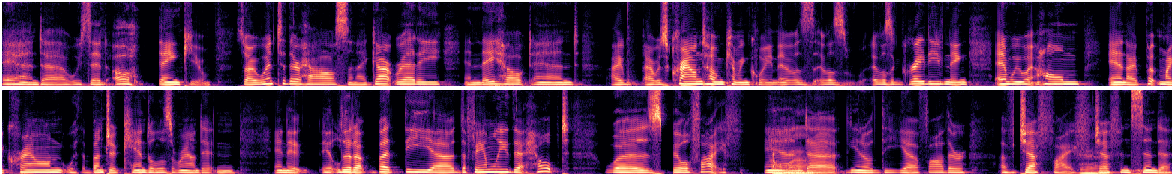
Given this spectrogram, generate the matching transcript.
And uh, we said, Oh, thank you. So I went to their house and I got ready and they helped. And I, I was crowned homecoming queen. It was it was it was a great evening, and we went home and I put my crown with a bunch of candles around it, and and it, it lit up. But the uh, the family that helped was Bill Fife, and uh, you know the uh, father of Jeff Fife, Jeff and Cinda.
